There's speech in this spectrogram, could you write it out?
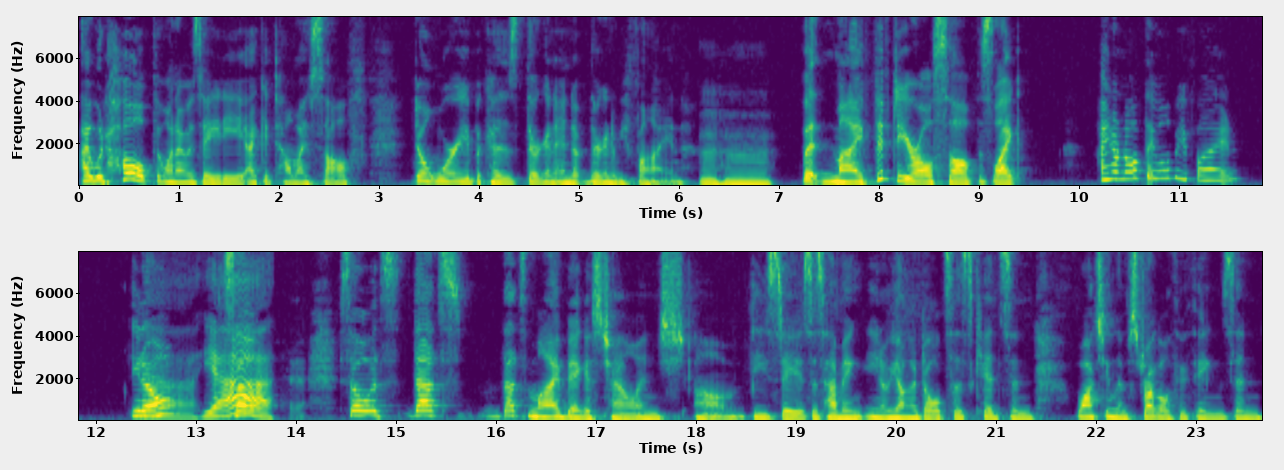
I would hope that when I was 80, I could tell myself, don't worry because they're going to end up, they're going to be fine. Mm-hmm. But my 50 year old self is like, I don't know if they will be fine. You know? Yeah. yeah. So it's that's that's my biggest challenge um, these days is having you know young adults as kids and watching them struggle through things and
